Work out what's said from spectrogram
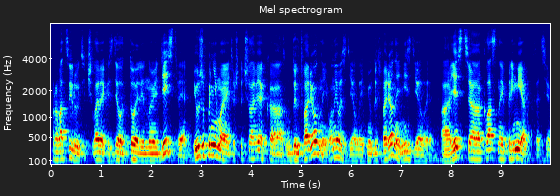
провоцируете человека сделать то или иное действие, и уже понимаете, что человек э, удовлетворенный, он его сделает, неудовлетворенный не сделает. А есть э, классный пример, кстати,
